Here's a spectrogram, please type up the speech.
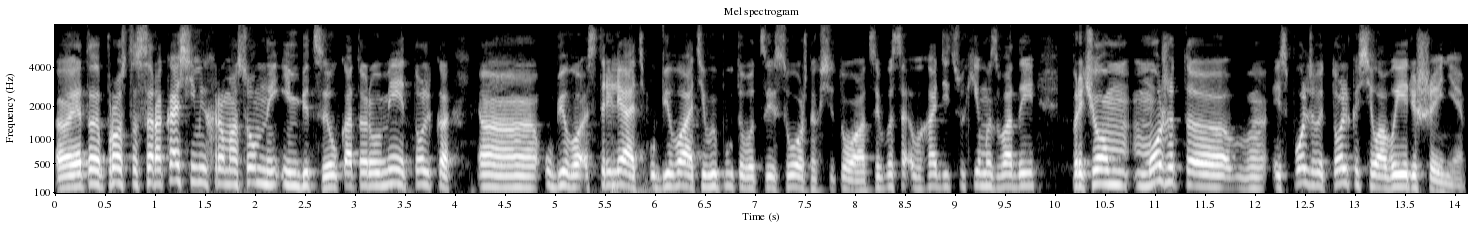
Э, это просто 47-хромосомный имбецил, который умеет только э, убива- стрелять, убивать и выпутываться из сложных ситуаций, выходить сухим из воды, причем может использовать только силовые решения.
